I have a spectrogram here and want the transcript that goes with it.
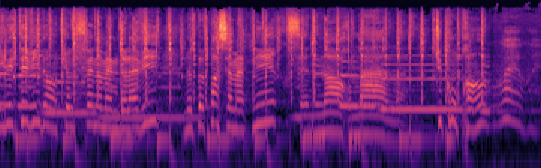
Il est évident que le phénomène de la vie ne peut pas se maintenir, c'est normal. Tu comprends? Ouais, ouais.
